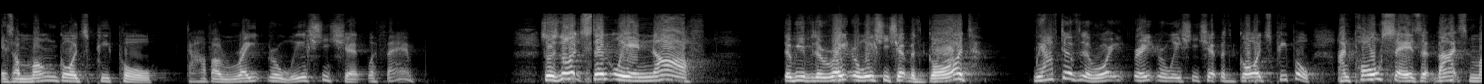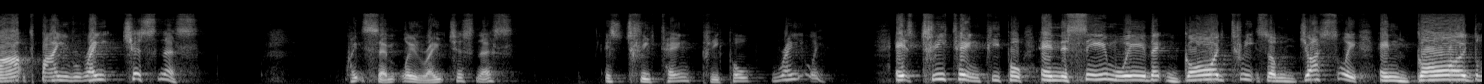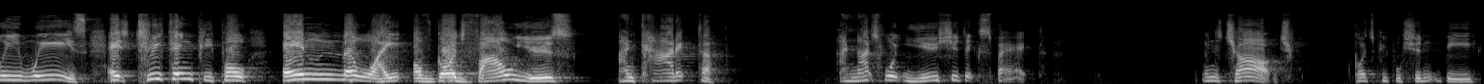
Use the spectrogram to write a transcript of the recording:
is among God's people to have a right relationship with them. So it's not simply enough that we have the right relationship with God. We have to have the right, right relationship with God's people. And Paul says that that's marked by righteousness. Quite simply, righteousness is treating people rightly. It's treating people in the same way that God treats them justly, in godly ways. It's treating people in the light of God's values and character. And that's what you should expect. In the church, God's people shouldn't be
